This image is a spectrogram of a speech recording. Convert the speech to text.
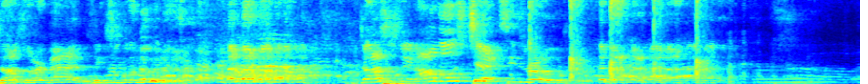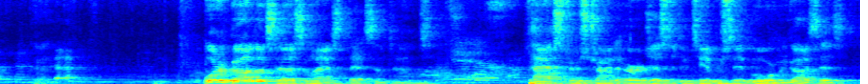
John's already mad at me, thinks he's going to do it. John's has seen all those checks he's wrote. Wonder if God looks at us and laughs at that sometimes. Pastors trying to urge us to do 10% more when God says,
